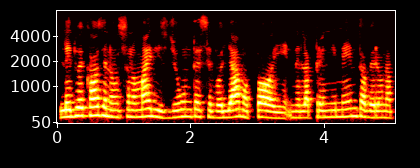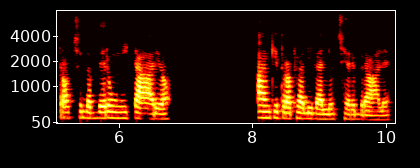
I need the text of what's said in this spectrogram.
le due cose non sono mai disgiunte se vogliamo poi nell'apprendimento avere un approccio davvero unitario, anche proprio a livello cerebrale.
